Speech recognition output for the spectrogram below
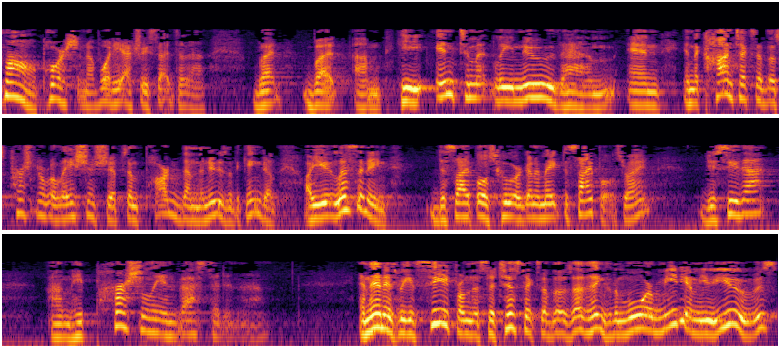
small portion of what he actually said to them. But, but um, he intimately knew them, and in the context of those personal relationships, imparted them the news of the kingdom. Are you listening? Disciples who are going to make disciples, right? Do you see that? Um, he personally invested in them. And then, as we can see from the statistics of those other things, the more medium you use,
